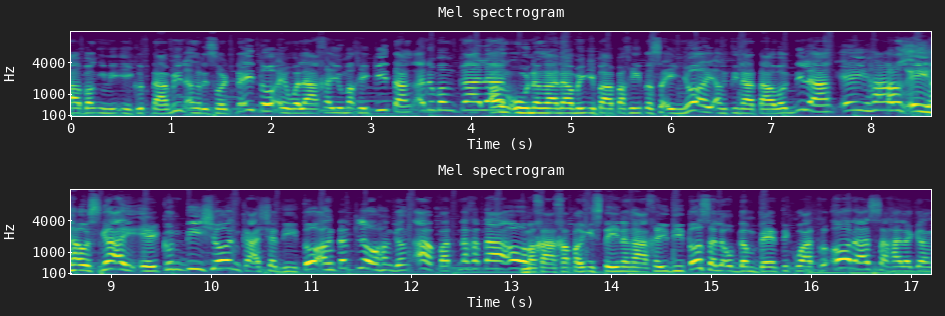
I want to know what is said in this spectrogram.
habang iniikot namin ang resort na ito ay wala kayong makikitang anumang kalat. Ang una nga naming ipapakita sa inyo ay ang tinatawag nilang A-House. Ang A-House nga ay air condition. Kasya dito ang tatlo hanggang apat na katao. Makakapag-stay na nga kayo dito sa loob ng 24 oras sa halagang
